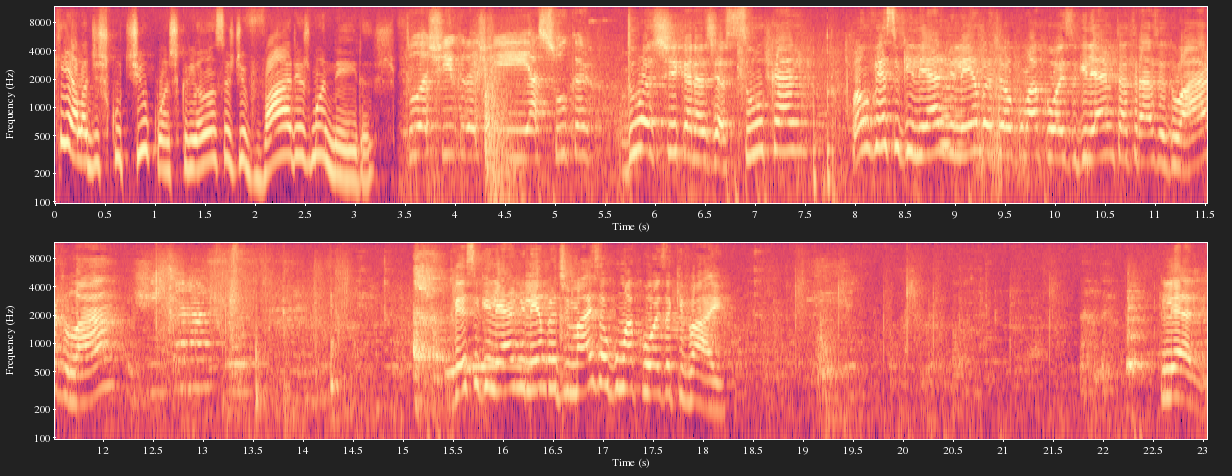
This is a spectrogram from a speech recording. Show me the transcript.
que ela discutiu com as crianças de várias maneiras. Duas xícaras de açúcar. Duas xícaras de açúcar. Vamos ver se o Guilherme lembra de alguma coisa. O Guilherme está atrás do Eduardo lá. Xícara. Vê se o Guilherme lembra de mais alguma coisa que vai. Guilherme,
